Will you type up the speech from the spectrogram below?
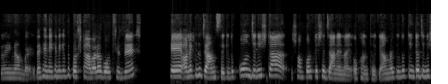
দুই নাম্বার। দেখেন এখানে কিন্তু প্রশ্ন আবারও বলছে যে সে অনেক কিছু জানছে কিন্তু কোন জিনিসটা সম্পর্কে সে জানে নাই ওখান থেকে? আমরা কিন্তু তিনটা জিনিস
